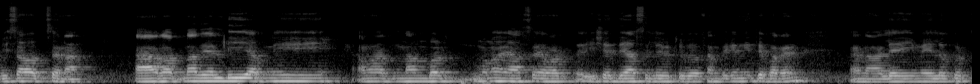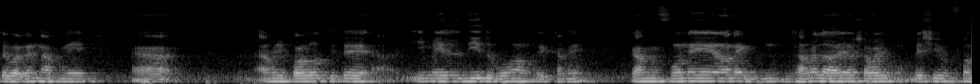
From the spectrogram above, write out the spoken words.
ভিসা হচ্ছে না। আর আপনার এলডি আপনি আমার নাম্বার মনে হয় আছে, আমার ইসে দেওয়া ছিল ইউটিউবে, ওখান থেকে নিতে পারেন। নাহলে ইমেইলও করতে পারেন। আপনি আমি পরবর্তীতে ইমেল দিয়ে দেবো এখানে। কারণ ফোনে অনেক ঝামেলা হয়, সবাই বেশি ফোন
